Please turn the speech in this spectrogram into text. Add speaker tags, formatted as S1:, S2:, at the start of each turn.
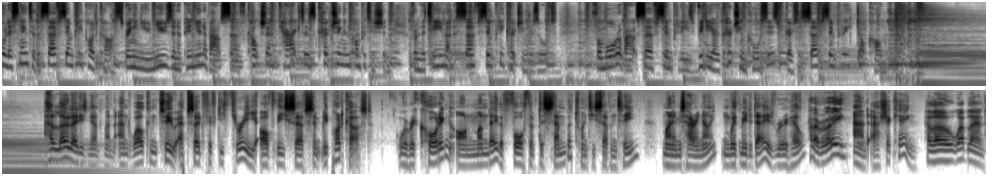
S1: You're listening to the Surf Simply podcast, bringing you news and opinion about surf culture, characters, coaching, and competition from the team at the Surf Simply Coaching Resort. For more about Surf Simply's video coaching courses, go to surfsimply.com.
S2: Hello, ladies and gentlemen, and welcome to episode 53 of the Surf Simply podcast. We're recording on Monday, the 4th of December 2017. My name is Harry Knight, and with me today is Rue Hill.
S3: Hello, everybody.
S2: And Asher King.
S4: Hello, Webland.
